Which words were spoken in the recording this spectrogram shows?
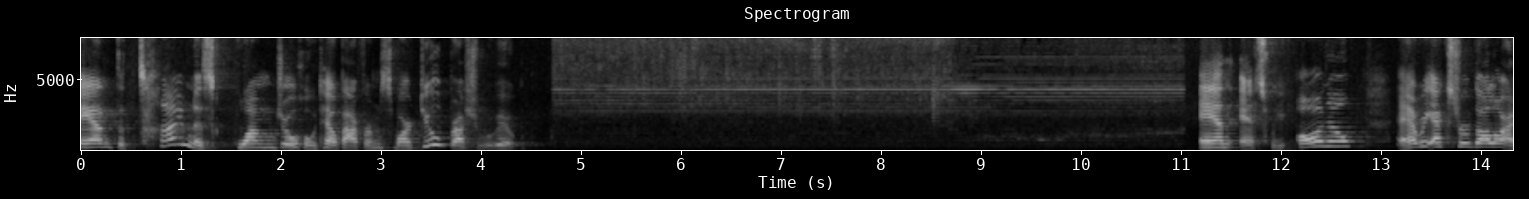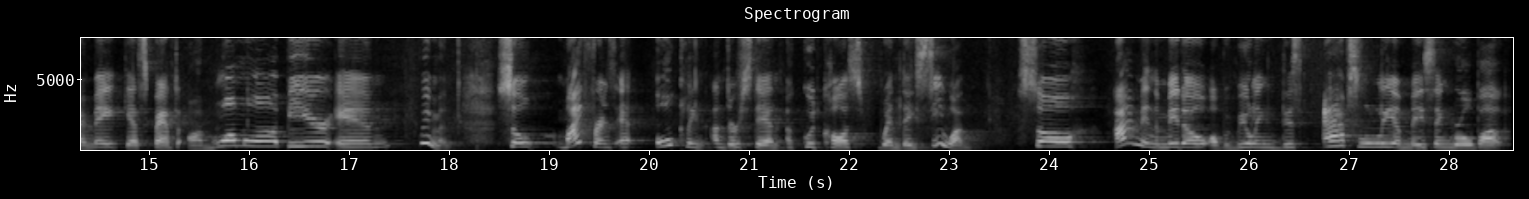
And the timeless Guangzhou Hotel Bathroom Smart Toothbrush Review. And as we all know, every extra dollar I make gets spent on Momo, beer, and women. So my friends at Oclean understand a good cause when they see one. So I'm in the middle of reviewing this absolutely amazing robot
